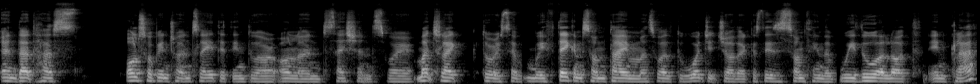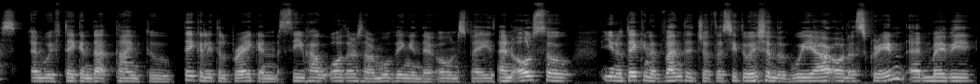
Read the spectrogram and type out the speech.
and that has also been translated into our online sessions where much like Tory said, we've taken some time as well to watch each other because this is something that we do a lot in class. And we've taken that time to take a little break and see how others are moving in their own space. And also, you know, taking advantage of the situation that we are on a screen and maybe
